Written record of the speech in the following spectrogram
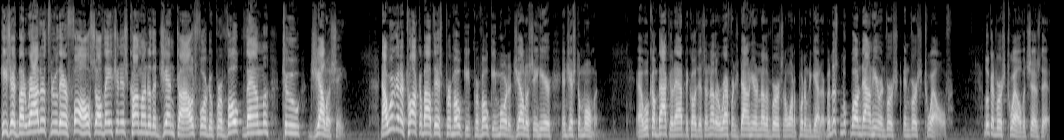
He says, but rather through their fall, salvation is come unto the Gentiles for to provoke them to jealousy. Now, we're going to talk about this provoking, provoking more to jealousy here in just a moment. Uh, we'll come back to that because it's another reference down here in another verse, and I want to put them together. But let's look on down here in verse, in verse 12. Look at verse 12. It says this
